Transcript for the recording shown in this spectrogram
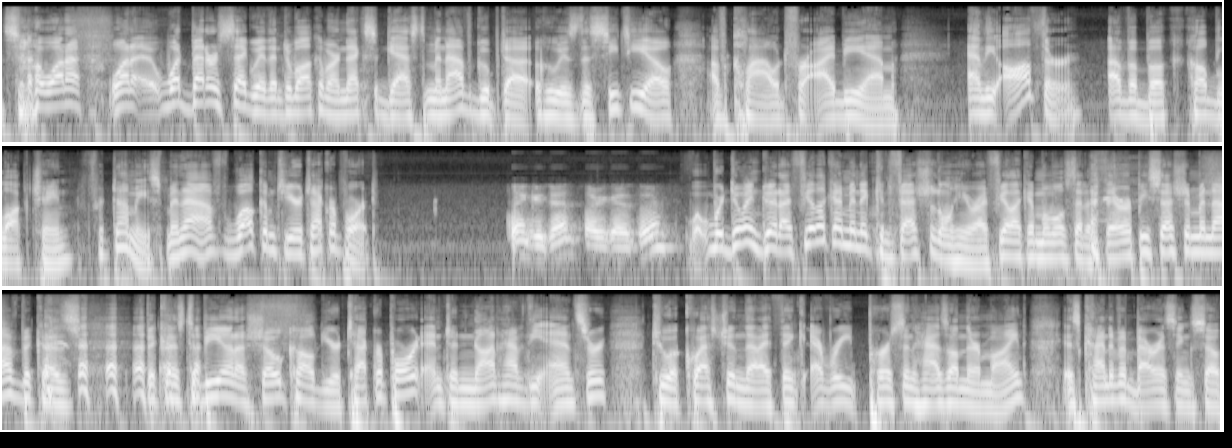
So I want to want to what better segue than to welcome our next guest, Manav Gupta, who is the CTO of Cloud for IBM and the author of a book called Blockchain for Dummies. Manav, welcome to your Tech Report. Thank you, gents. How are you guys doing? We're doing good. I feel like I'm in a confessional here. I feel like I'm almost at a therapy session, Manav, because because to be on a show called Your Tech Report and to not have the answer to a question that I think every person has on their mind is kind of embarrassing. So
